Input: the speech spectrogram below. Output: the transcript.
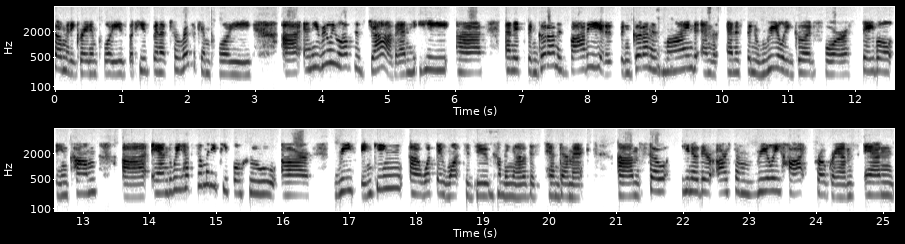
so many great employees, but he's been a terrific employee, uh, and he really loves his job. And he uh, and it's been good on his body, and it's been good on his mind, and and it's been really good for stable income. Uh, and we have so many people who are rethinking uh, what they want to do coming out of this pandemic. Um, so, you know, there are some really hot programs, and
